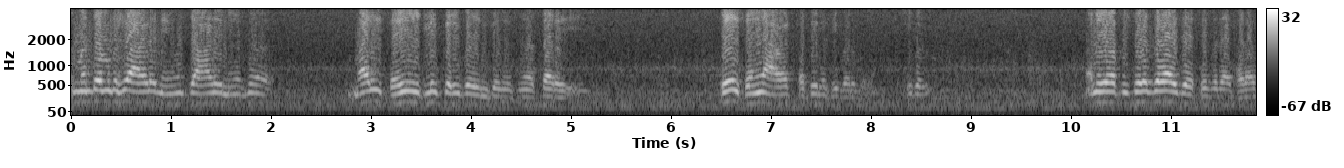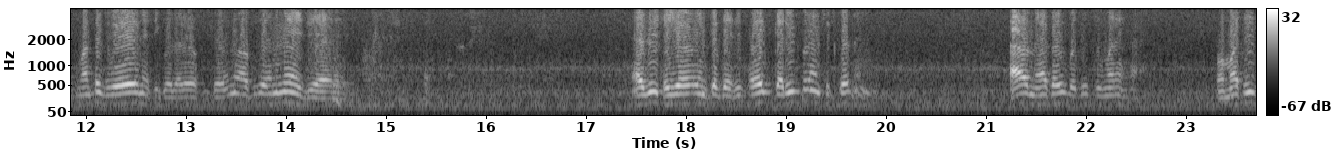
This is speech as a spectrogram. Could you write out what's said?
મને કહે આવડે નહીં, હું આવડે નહીં. મારી સહી એટલી જ કરી પડી કે અત્યારે એ સહી આવડ થતી નથી બરોબર. શું કહ્યું? અને એ ઓફિસરો કરાવી દે છે બધા ખરાબ મને તો જોયે નથી કોઈ ઓફિસર ઓફિસર નહીં જોયા હજી થઈ ગયો ઇન્ટરપ્રેશન ફરજ કરવી પડે છૂટકો ને હા, મેં કહ્યું બધું તું મને આમાંથી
